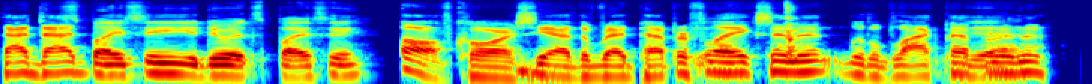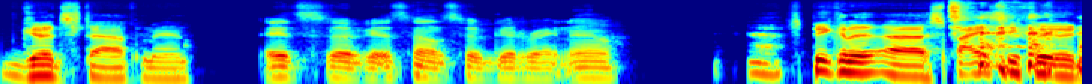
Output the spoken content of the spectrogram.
That that spicy, you do it spicy. oh, of course, yeah. The red pepper Yeah. flakes in it, little black pepper in Yeah. it, good stuff, man. It's so good. It sounds so good right now. Speaking of uh, spicy food,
